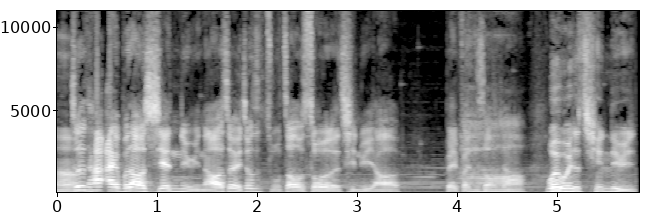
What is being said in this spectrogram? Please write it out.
嗯就是他爱不到仙女，然后所以就是诅咒所有的情侣要被分手这样。啊我以为是情侣，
